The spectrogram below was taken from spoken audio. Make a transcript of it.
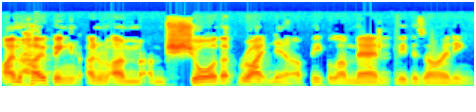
I'm hoping, I'm I'm, I'm sure that right now people are madly designing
